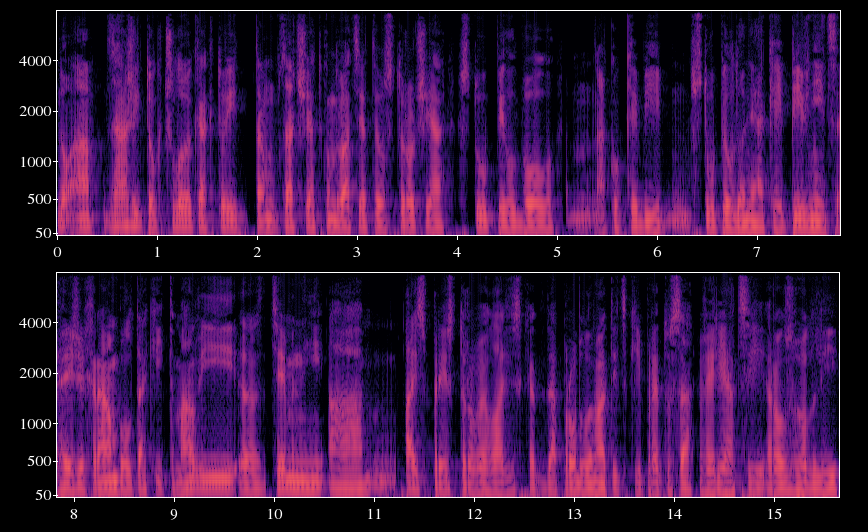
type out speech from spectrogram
No a zážitok človeka, ktorý tam začiatkom 20. storočia vstúpil, bol mm, ako keby vstúpil do nejakej pivnice, hej, že chrám bol taký tmavý, e, temný a aj z priestorového hľadiska teda problematický, preto sa veriaci rozhodli,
